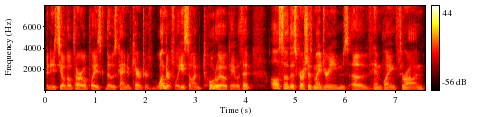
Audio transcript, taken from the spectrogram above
Benicio del Toro plays those kind of characters wonderfully, so I'm totally okay with it. Also, this crushes my dreams of him playing Thrawn.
